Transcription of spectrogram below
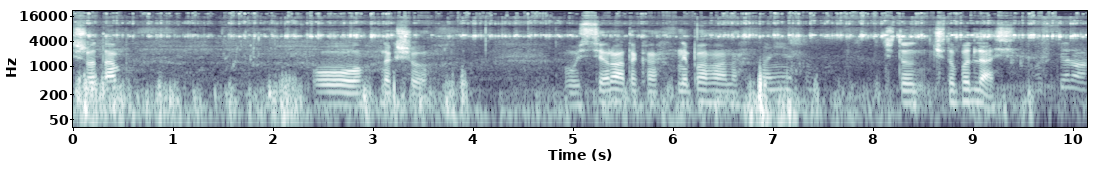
І що там? О, так що? Густяра така непогана. Конечно. Чи то, чи то подлящ? Мастера.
